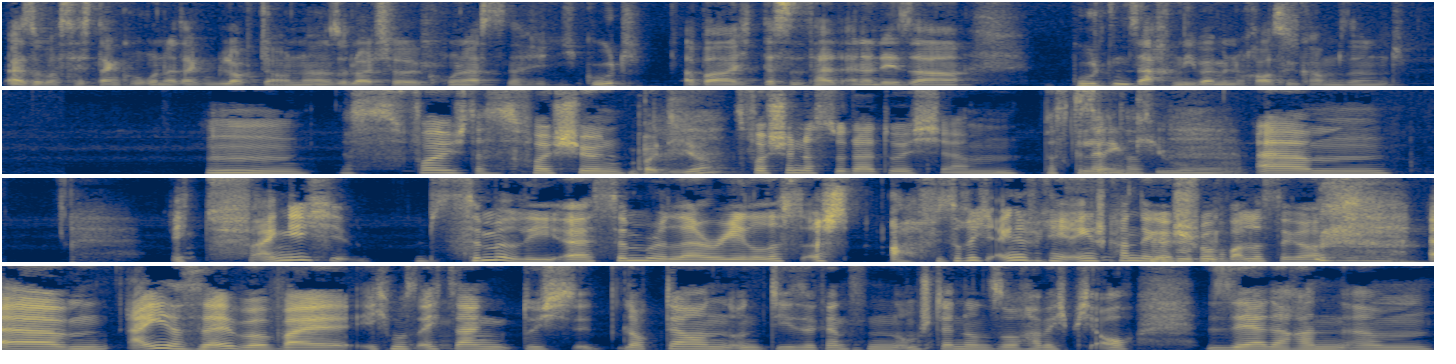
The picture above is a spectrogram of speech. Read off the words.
Also, was heißt dank Corona? Dank dem Lockdown, ne? Also, Leute, Corona ist natürlich nicht gut, aber ich, das ist halt einer dieser guten Sachen, die bei mir noch rausgekommen sind. Hm, das ist voll, das ist voll schön. Bei dir? Es ist voll schön, dass du dadurch ähm, was gelernt Thank hast. you. Ähm, ich, eigentlich similarly, äh, similarly, ach, wieso richtig Englisch, wenn ich Englisch kann, Digga, ich schwöre auf alles, Digga. Ähm, eigentlich dasselbe, weil ich muss echt sagen, durch Lockdown und diese ganzen Umstände und so habe ich mich auch sehr daran ähm,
